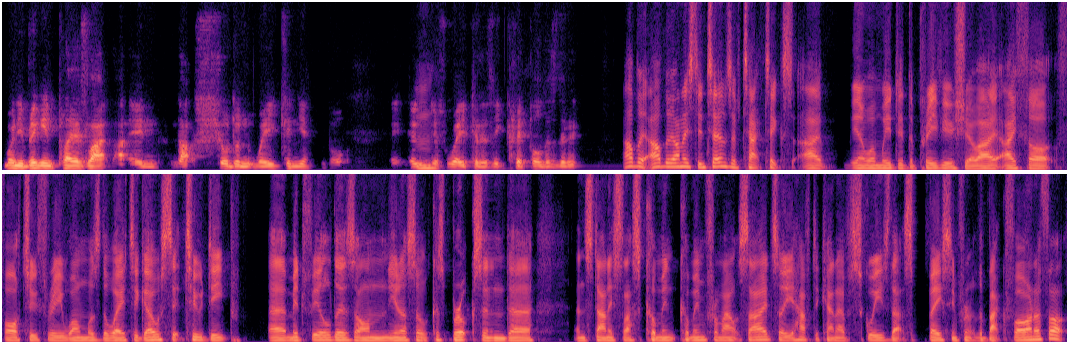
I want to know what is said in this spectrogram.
when you bring in players like that in, that shouldn't weaken you. But it didn't mm. just weaken as it crippled us, didn't it? I'll be I'll be honest. In terms of tactics, I you know when we did the preview show, I I thought four two three one was the way to go. Sit two deep uh, midfielders on you know so because Brooks and uh, and Stanislas coming coming from outside, so you have to kind of squeeze that space in front of the back four. And I thought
